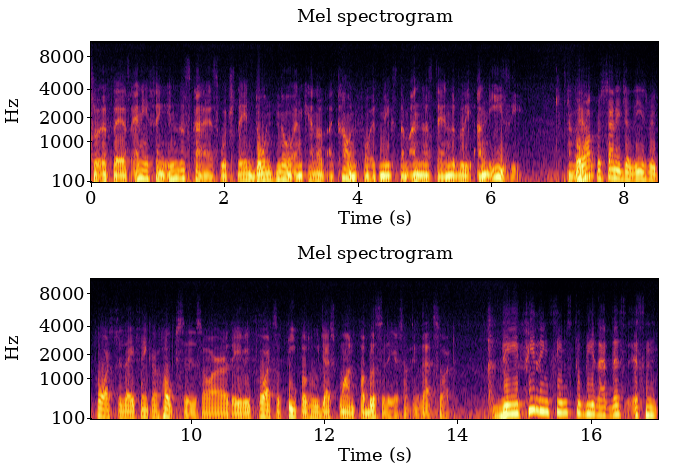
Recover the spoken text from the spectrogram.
So if there's anything in the skies which they don't know and cannot account for, it makes them understandably uneasy. And Well, what percentage of these reports do they think are hoaxes, or are the reports of people who just want publicity or something of that sort? The feeling seems to be that this isn't,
